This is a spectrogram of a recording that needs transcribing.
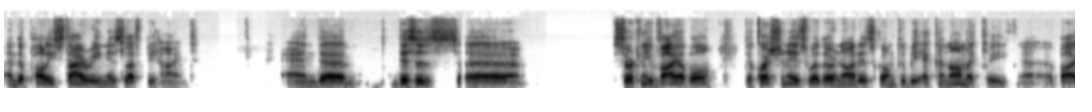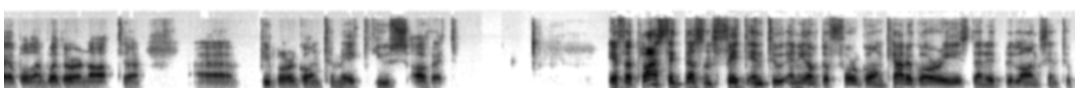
and the polystyrene is left behind. And uh, this is uh, certainly viable. The question is whether or not it's going to be economically uh, viable and whether or not uh, uh, people are going to make use of it. If the plastic doesn't fit into any of the foregoing categories, then it belongs into,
